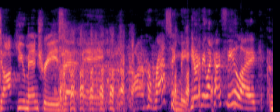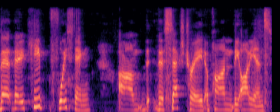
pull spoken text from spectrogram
documentaries that they are harassing me. You know what I mean? Like I feel like that they keep foisting um, the, the sex trade upon the audience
